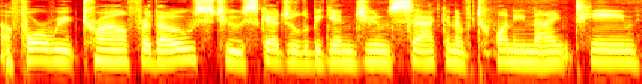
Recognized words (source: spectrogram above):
a four week trial for those two scheduled to begin June 2nd of 2019.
